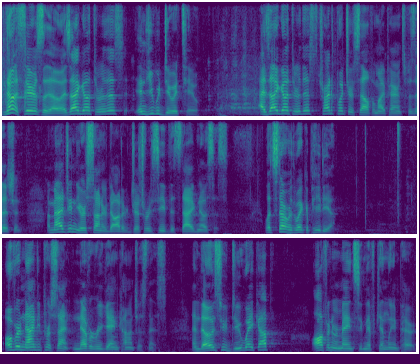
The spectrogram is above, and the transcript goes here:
no, seriously though, as I go through this, and you would do it too. As I go through this, try to put yourself in my parents' position. Imagine your son or daughter just received this diagnosis. Let's start with Wikipedia. Over 90% never regain consciousness, and those who do wake up often remain significantly impaired.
